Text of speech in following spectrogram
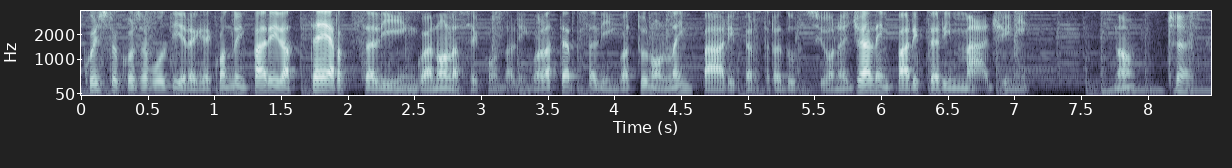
Questo cosa vuol dire? Che quando impari la terza lingua, non la seconda lingua, la terza lingua, tu non la impari per traduzione, già la impari per immagini, no? Certo.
